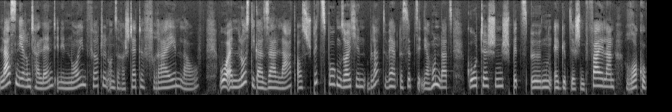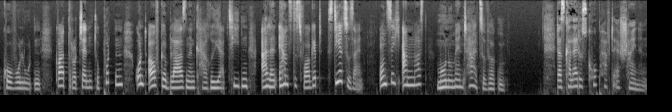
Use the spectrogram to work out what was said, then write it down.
lassen ihrem Talent in den neuen Vierteln unserer Städte freien Lauf, wo ein lustiger Salat aus Spitzbogen solchen Blattwerk des 17. Jahrhunderts, gotischen Spitzbögen, ägyptischen Pfeilern, Rokoko-Voluten, Quattrocento Putten und aufgeblasenen Karyatiden allen Ernstes vorgibt, Stil zu sein und sich anmaßt, monumental zu wirken. Das kaleidoskophafte Erscheinen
